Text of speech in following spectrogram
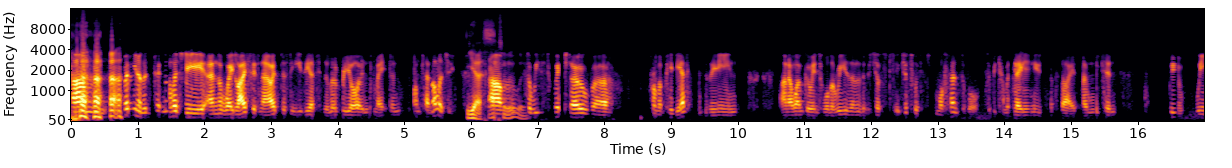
Um, but you know, the technology and the way life is now, it's just easier to deliver your information on technology. yes. Um, Absolutely. So we switched over from a PDF magazine, and I won't go into all the reasons. It was just it just was more sensible to become a daily news website, and we can we, we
